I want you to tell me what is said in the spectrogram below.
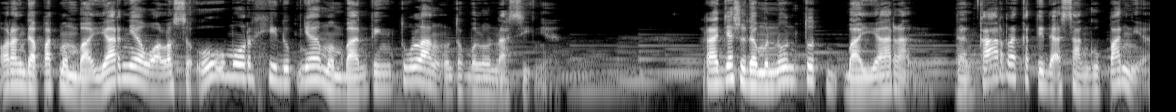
orang dapat membayarnya walau seumur hidupnya membanting tulang untuk melunasinya. Raja sudah menuntut bayaran dan karena ketidaksanggupannya,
